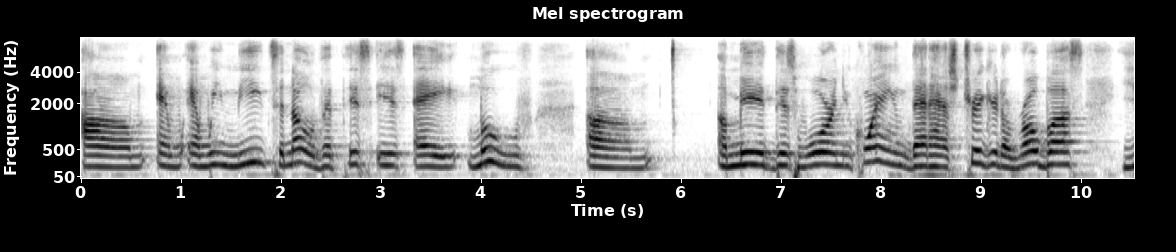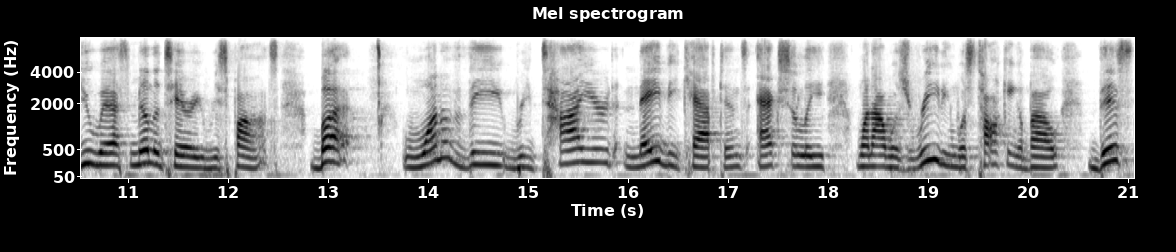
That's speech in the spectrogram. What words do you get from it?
Um, and, and we need to know that this is a move um, amid this war in Ukraine that has triggered a robust U.S. military response. But one of the retired Navy captains, actually, when I was reading, was talking about this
